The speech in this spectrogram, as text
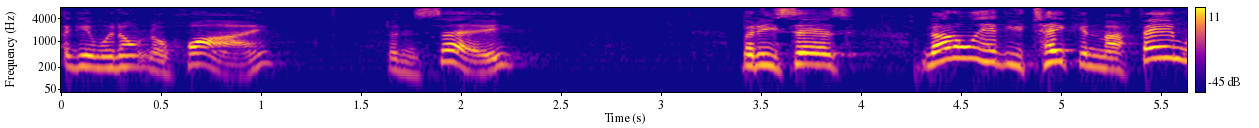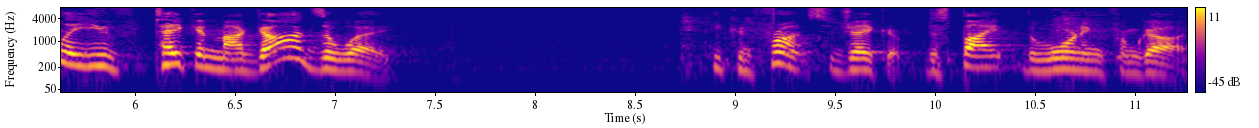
Again, we don't know why, doesn't say. But he says, Not only have you taken my family, you've taken my gods away. He confronts Jacob, despite the warning from God.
